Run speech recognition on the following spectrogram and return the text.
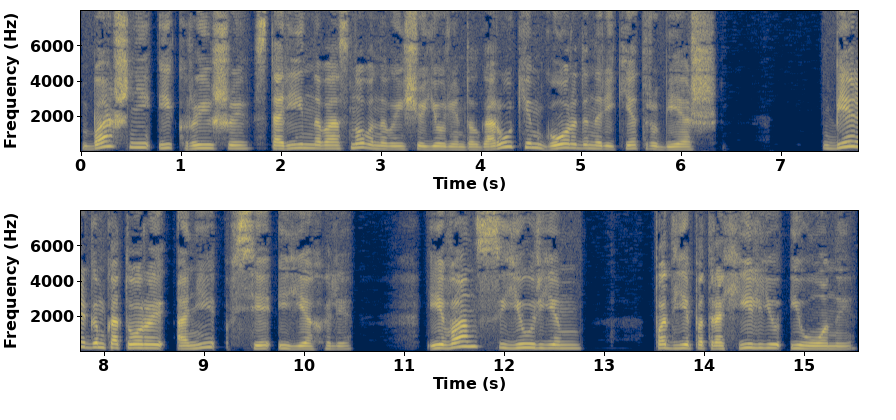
башни и крыши старинного, основанного еще Юрием Долгоруким, города на реке Трубеж, берегом которой они все и ехали Иван с Юрием под епатрахилью Ионы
